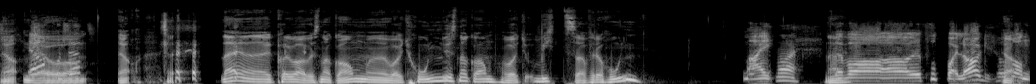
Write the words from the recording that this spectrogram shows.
Ja, det er jo ja. Nei, hva var det vi snakka om? Det var ikke hund vi snakka om? Det var ikke vitser fra hund? Nei. Nei. Det var fotballag og Ja. sånn.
